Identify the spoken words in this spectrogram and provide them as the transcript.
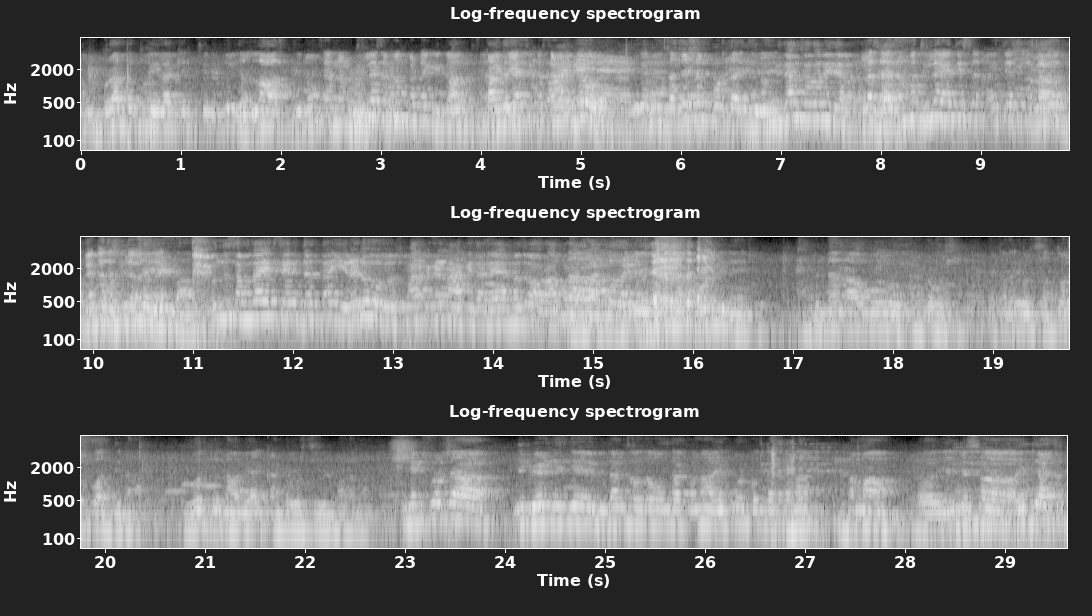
ನಮ್ಮ ಪುರಾತತ್ವ ಇಲಾಖೆ ಸೇರಿದ್ದು ಎಲ್ಲ ಆಸ್ತಿನೂ ಸರ್, ನಮ್ಮ ಜಿಲ್ಲೆ ಸಂಬಂಧಪಟ್ಟಾಗ ಇದು ಕಾಯ್ದೆ- ಐತಿಹಾಸಿಕ ಸ್ಥಳ ಇದು. ಈಗ ನೀವು ಸಜೆಷನ್ ಕೊಡ್ತಾ ಇದ್ದೀರಿ ವಿಧಾನಸೌಧನೇ ಇದೆಯಲ್ಲ ಅಲ್ಲ ಸರ್ ನಮ್ಮ ಜಿಲ್ಲೆ ಐತಿಹಾಸಿಕ ಐತಿಹಾಸಿಕ ಬೇಕಾದಷ್ಟು ಒಂದು ಸಮುದಾಯಕ್ಕೆ ಸೇರಿದಂತ ಎರಡು ಸ್ಮಾರಕಗಳನ್ನ ಹಾಕಿದ್ದಾರೆ ಅನ್ನೋದು ಅವರ ನಾವು ಯಾಕಂದ್ರೆ ಇವತ್ತು ಸಂತೋಷವಾದ ದಿನ. ಇವತ್ತು ನಾವು ಯಾಕೆ ಕಾಂಟ್ರವರ್ಸಿಗಳು ಮಾಡೋಣ? ನೆಕ್ಸ್ಟ್ ವರ್ಷ ನೀವು ಹೇಳ್ದಂಗೆ ವಿಧಾನಸೌಧ ಒಂದು ಹಾಕೋಣ ಹೈಕೋರ್ಟ್ ಒಂದು ಹಾಕೋಣ ನಮ್ಮ ಎಸ್ ಐತಿಹಾಸಿಕ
